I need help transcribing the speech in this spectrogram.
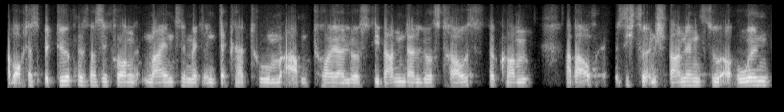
aber auch das Bedürfnis, was ich vorhin meinte, mit Entdeckertum, Abenteuerlust, die Wanderlust rauszukommen, aber auch sich zu entspannen, zu erholen,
